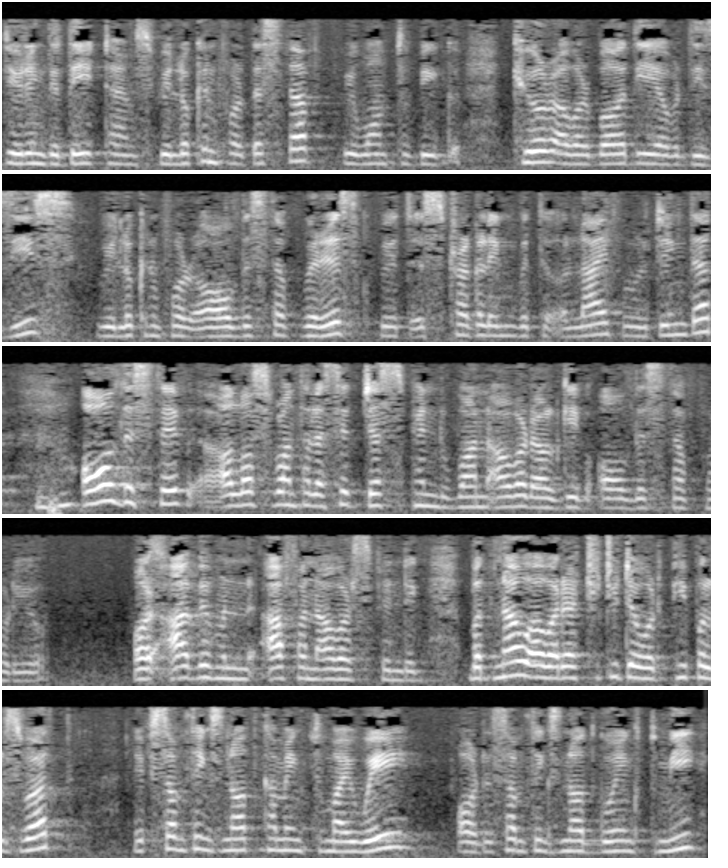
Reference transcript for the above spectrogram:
during the daytimes. We're looking for this stuff. We want to be cure our body, our disease. We're looking for all this stuff. We risk with struggling with life. We're doing that. Mm-hmm. All this stuff, Allah subhanahu wa ta'ala said, just spend one hour, I'll give all this stuff for you. Or even half an hour spending. But now our attitude, our people's what? If something's not coming to my way, or something's not going to me,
